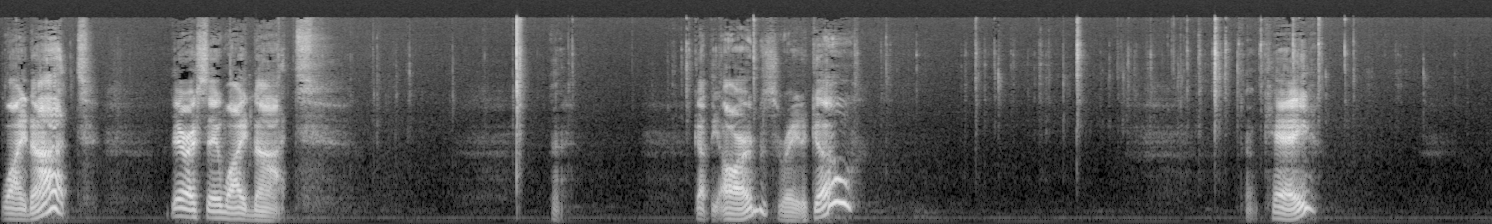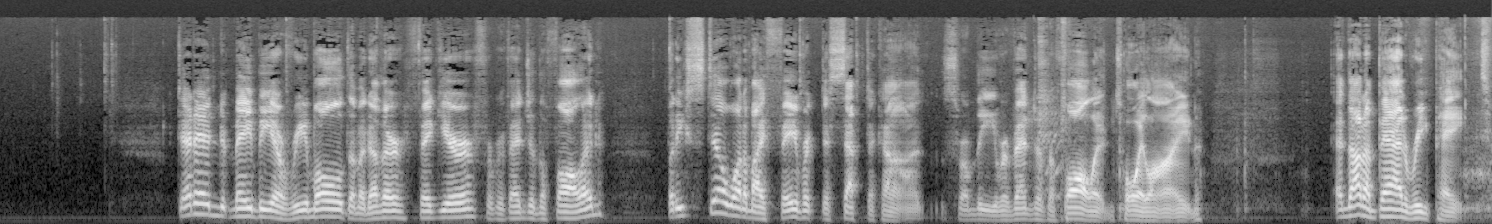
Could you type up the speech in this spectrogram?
Why not? Dare I say, why not? Got the arms ready to go. Okay. End may be a remold of another figure from Revenge of the Fallen, but he's still one of my favorite Decepticons from the Revenge of the Fallen toy line. And not a bad repaint,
